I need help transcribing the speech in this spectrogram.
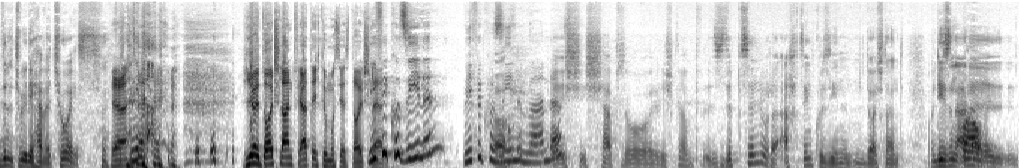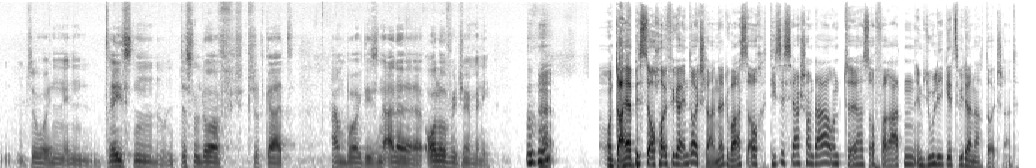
didn't really have a choice. ja. Hier in Deutschland, fertig, du musst jetzt Deutsch Wie viele lernen. Cousinen? Wie viele Cousinen waren das? Ich, ich habe so, ich glaube, 17 oder 18 Cousinen in Deutschland. Und die sind Wow. alle so in, in Dresden und Düsseldorf, Stuttgart, Hamburg, die sind alle all over Germany. Und daher bist du auch häufiger in Deutschland, ne? Du warst auch dieses Jahr schon da und äh, hast auch verraten, im Juli geht's wieder nach Deutschland.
